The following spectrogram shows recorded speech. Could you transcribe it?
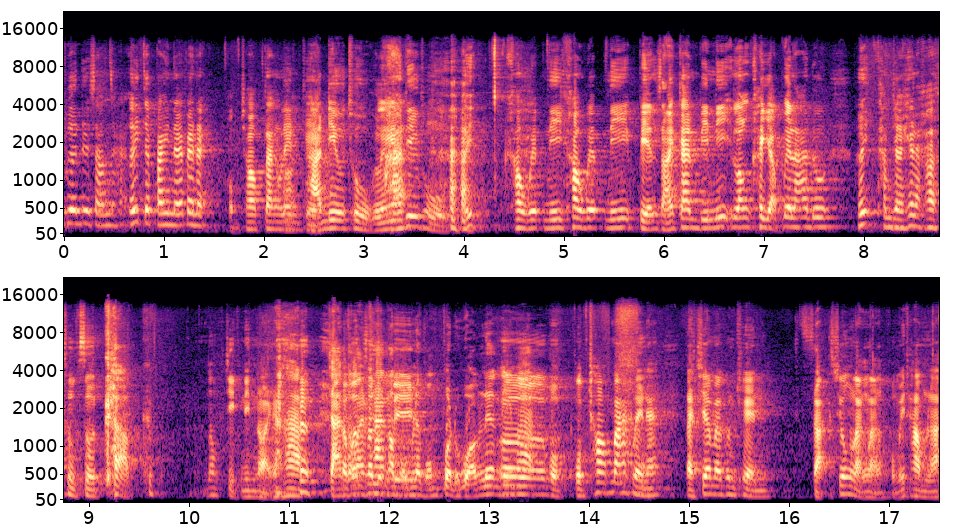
เพื่อนๆด้วยซ้ำนะเอ้ยจะไปไหนไปไหนผมชอบตั้งเล่นเกมหาดีลถูกเลยหานะดีลถูกเฮ้ยเข้าเว็บนี้เข้าเว็บนี้เปลี่ยนสายการบินนี้ลองขยับเวลาดูเฮ้ยทำยังไงให้ราคาถูกสุดครับ นอกจิตนิดหน่อยนะฮะจานตะวันข้างกับผมเลยผมปวดหัวเรื่องเอนี้มากอผมผมชอบมากเลยนะ แต่เชื่อไหมคุณเคนสะช่วงหลังๆ ผมไม่ทำละ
